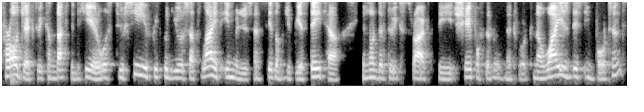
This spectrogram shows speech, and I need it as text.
project we conducted here was to see if we could use satellite images instead of GPS data in order to extract the shape of the road network. Now, why is this important?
